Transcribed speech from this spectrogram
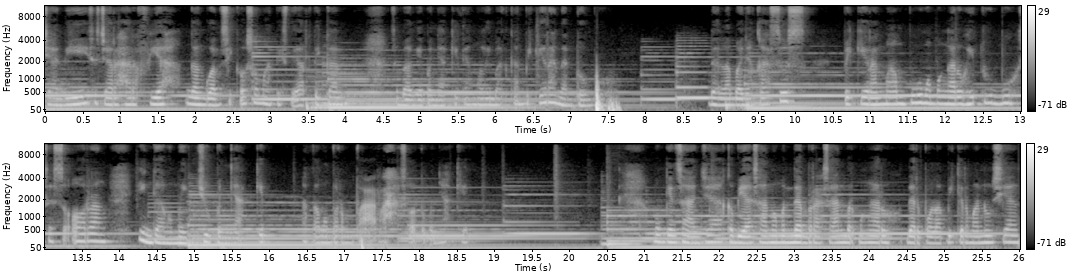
Jadi, secara harfiah, gangguan psikosomatis diartikan sebagai penyakit yang melibatkan pikiran dan tubuh. Dalam banyak kasus, pikiran mampu mempengaruhi tubuh seseorang hingga memicu penyakit atau memperparah suatu penyakit. Mungkin saja kebiasaan memendam perasaan berpengaruh dari pola pikir manusia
